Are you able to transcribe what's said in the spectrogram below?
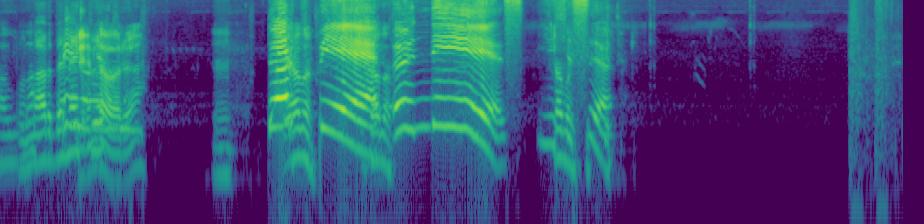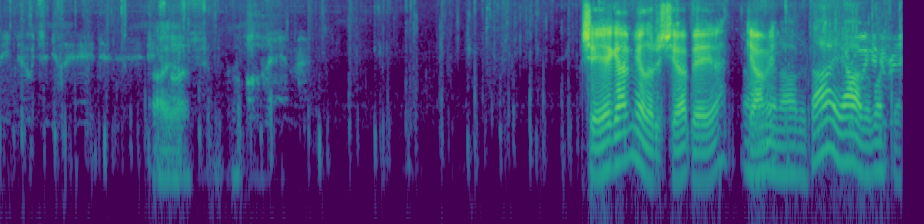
Allah. Bunlar demek Benim ki de var ya. Şey alın. 4-1 Alın. öndeyiz. Tamam, İkisi. git, git. Ay, Şeye gelmiyorlar hiç ya B'ye. Kamil. Abi. Daha iyi abi bak ya.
